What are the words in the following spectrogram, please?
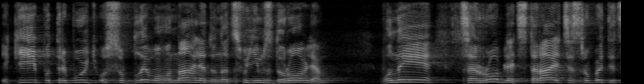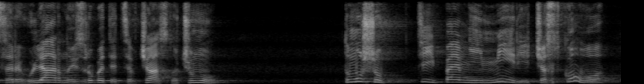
які потребують особливого нагляду над своїм здоров'ям, вони це роблять, стараються зробити це регулярно і зробити це вчасно. Чому? Тому що в тій певній мірі частково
